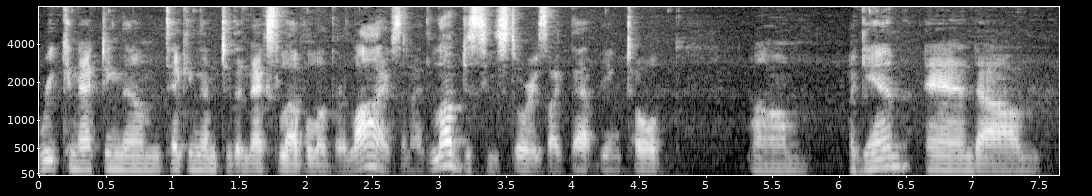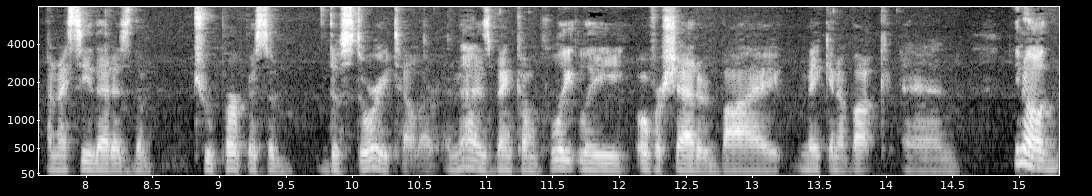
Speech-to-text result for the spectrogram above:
reconnecting them, taking them to the next level of their lives. And I'd love to see stories like that being told um, again. And um, and I see that as the true purpose of the storyteller, and that has been completely overshadowed by making a buck. And you know,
